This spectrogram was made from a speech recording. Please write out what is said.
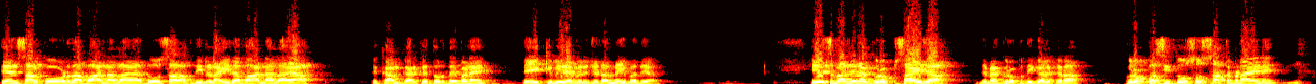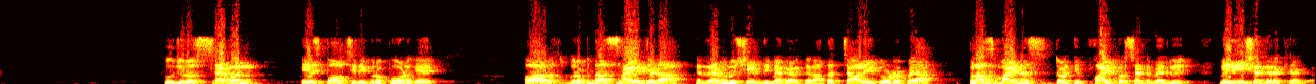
3 ਸਾਲ ਕੋਵਿਡ ਦਾ ਬਹਾਨਾ ਲਾਇਆ 2 ਸਾਲ ਆਪਣੀ ਲੜਾਈ ਦਾ ਬਹਾਨਾ ਲਾਇਆ ਤੇ ਕੰਮ ਕਰਕੇ ਤੁਰਦੇ ਬਣੇ ਤੇ ਇੱਕ ਵੀ ਰੈਵਨਿਊ ਜਿਹੜਾ ਨਹੀਂ ਵਧਿਆ। ਇਸ ਵਾਰ ਜਿਹੜਾ ਗਰੁੱਪ ਸਾਈਜ਼ ਆ, ਜੇ ਮੈਂ ਗਰੁੱਪ ਦੀ ਗੱਲ ਕਰਾਂ ਗਰੁੱਪ ਅਸੀਂ 207 ਬਣਾਏ ਨੇ। 207 ਇਸ ਪਾਲਿਸੀ ਦੇ ਗਰੁੱਪ ਹੋਣਗੇ। ਔਰ ਗਰੁੱਪ ਦਾ ਸਾਈਜ਼ ਜਿਹੜਾ ਰੈਵਨਿਊ ਸ਼ੇਪ ਦੀ ਮੈਂ ਗੱਲ ਕਰਾਂ ਤਾਂ 40 ਕਰੋੜ ਰੁਪਇਆ ਪਲੱਸ ਮਾਈਨਸ 25% ਵੇਰੀਏਸ਼ਨ ਤੇ ਰੱਖਿਆ ਗਿਆ।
